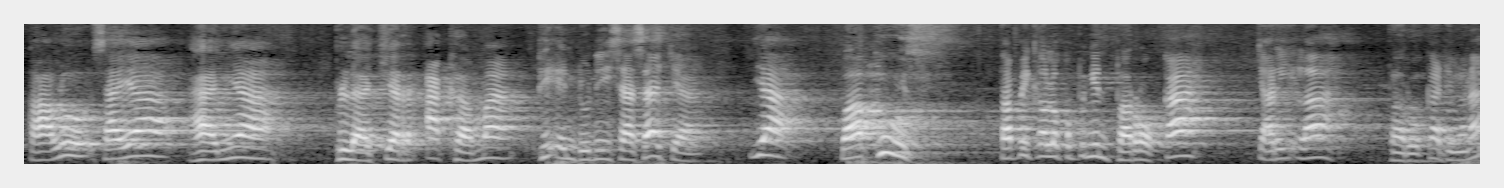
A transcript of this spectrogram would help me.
kalau saya hanya belajar agama di Indonesia saja, ya bagus. Tapi kalau kepingin barokah, carilah barokah di mana?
